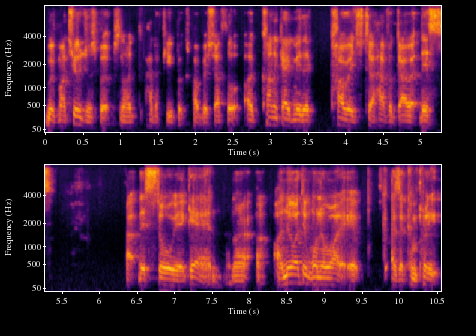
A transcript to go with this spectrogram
with my children's books, and I had a few books published, I thought it kind of gave me the courage to have a go at this at this story again. And I I knew I didn't want to write it as a complete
